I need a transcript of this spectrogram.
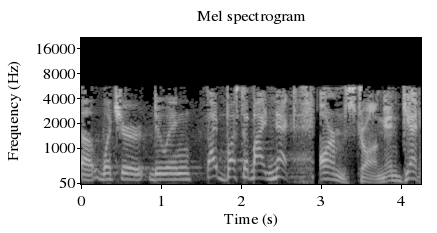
uh, what you're doing? I busted my neck. Armstrong and Getty.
